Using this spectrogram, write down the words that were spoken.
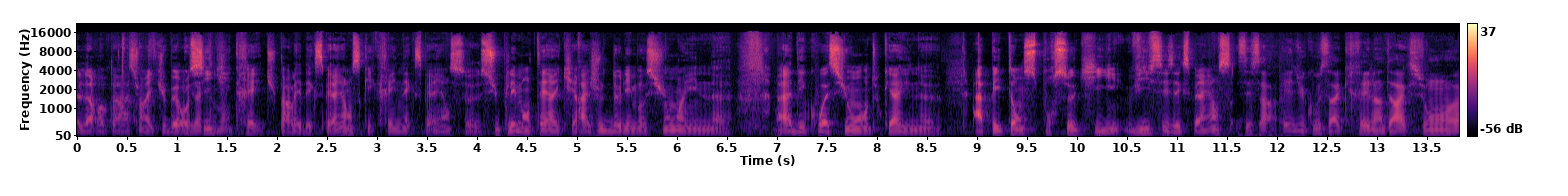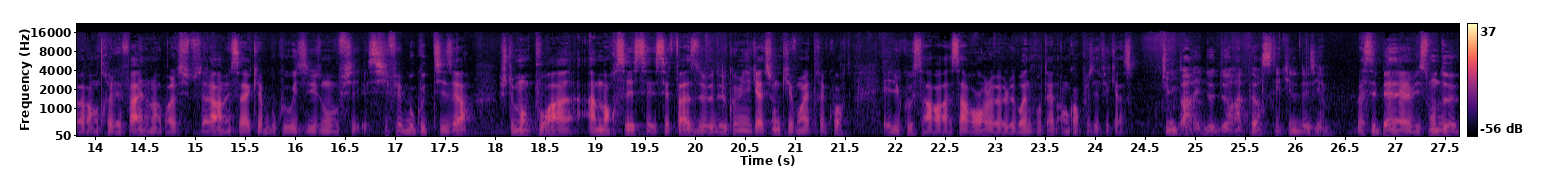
Leur opération avec Uber aussi, qui crée, tu parlais d'expérience, qui crée une expérience euh, supplémentaire et qui rajoute de l'émotion et une adéquation, en tout cas une appétence pour ceux qui vivent ces expériences. C'est ça. Et du coup, ça crée l'interaction entre les fans. On en parlait aussi tout à l'heure, mais c'est vrai qu'il y a beaucoup, ils ont aussi fait beaucoup de teasers, justement pour amorcer ces, ces phases de, de communication qui vont être très courtes et du coup, ça, ça rend le, brand content encore plus efficace. Tu me parlais de deux rappeurs, c'était qui le deuxième? Bah, C'est PNL, mais ils sont deux,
